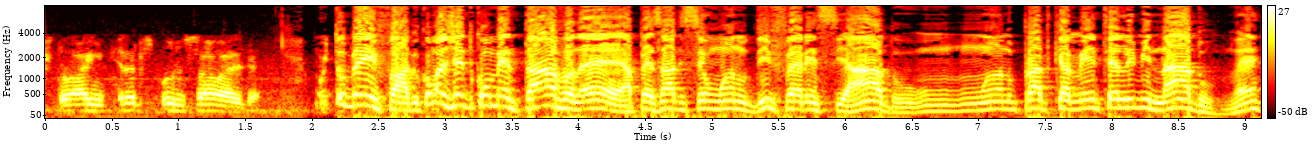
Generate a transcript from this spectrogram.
Estou à inteira disposição, Hélio. Muito bem, Fábio. Como a gente comentava, né? Apesar de ser um ano diferenciado, um, um ano praticamente eliminado, né?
